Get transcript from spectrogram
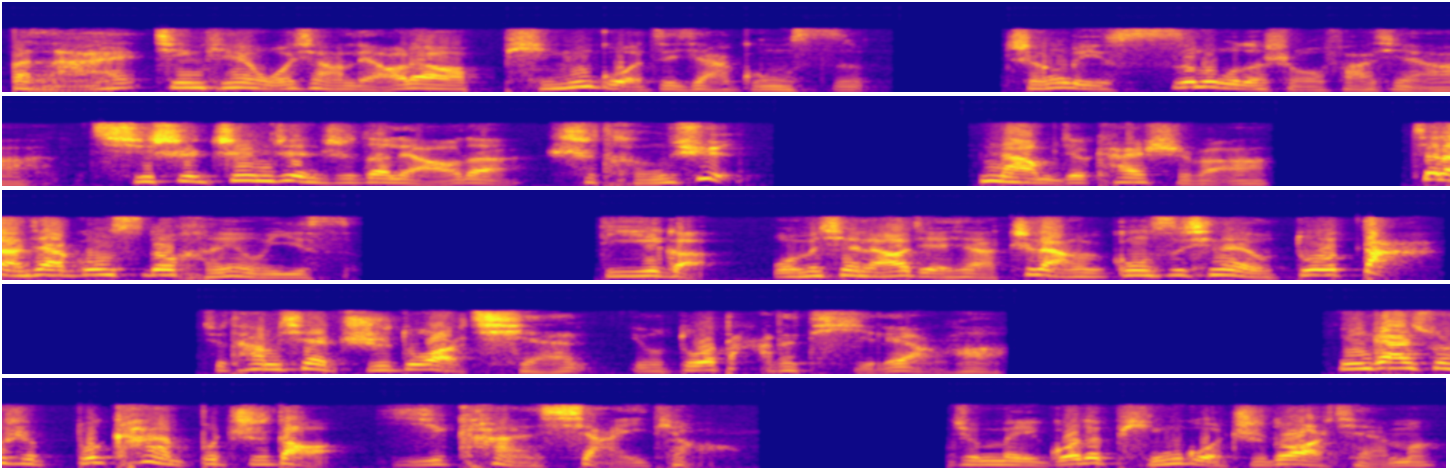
本来今天我想聊聊苹果这家公司，整理思路的时候发现啊，其实真正值得聊的是腾讯。那我们就开始吧啊，这两家公司都很有意思。第一个，我们先了解一下这两个公司现在有多大，就他们现在值多少钱，有多大的体量哈。应该说是不看不知道，一看吓一跳。就美国的苹果值多少钱吗？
